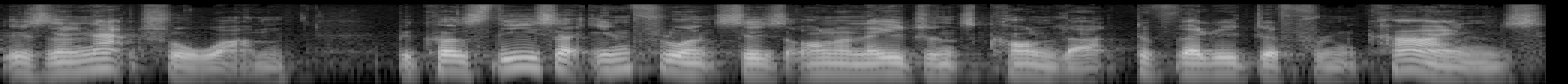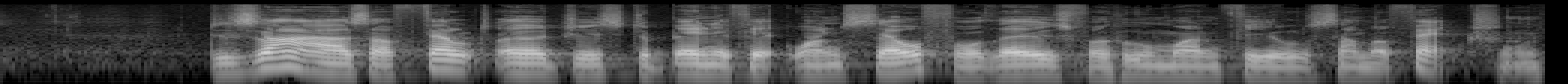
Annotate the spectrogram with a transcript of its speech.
is a natural one because these are influences on an agent's conduct of very different kinds. Desires are felt urges to benefit oneself or those for whom one feels some affection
